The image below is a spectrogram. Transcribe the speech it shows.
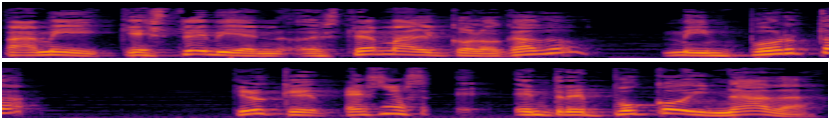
Para mí, que esté bien o esté mal colocado, me importa. Creo que Eso, es- entre poco y nada.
